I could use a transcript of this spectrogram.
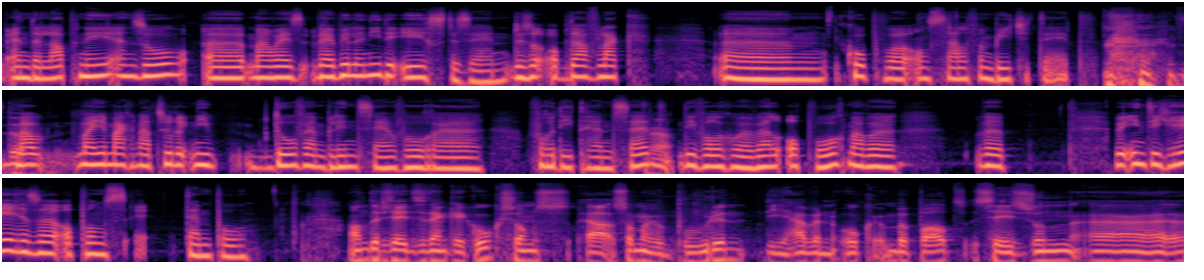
En de lapne en zo. Eh, maar wij, wij willen niet de eerste zijn. Dus op dat vlak ehm, kopen we onszelf een beetje tijd. Dan- Maar, maar je mag natuurlijk niet doof en blind zijn voor, eh, voor die trends. Hè. Ja. Die volgen we wel op hoor, maar we, we, we integreren ze op ons tempo. Anderzijds denk ik ook soms, ja, sommige boeren die hebben ook een bepaald seizoen, eh,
